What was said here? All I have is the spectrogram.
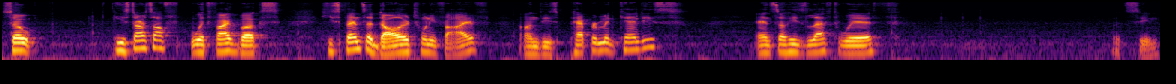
So he starts off with 5 bucks. He spends a dollar 25 on these peppermint candies. And so he's left with let's see.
